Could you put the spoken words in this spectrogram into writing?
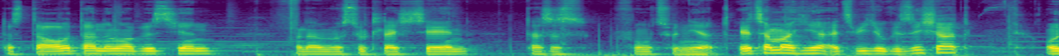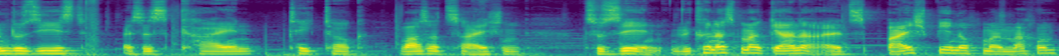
Das dauert dann immer ein bisschen und dann wirst du gleich sehen, dass es funktioniert. Jetzt haben wir hier als Video gesichert und du siehst, es ist kein TikTok-Wasserzeichen zu sehen. Wir können das mal gerne als Beispiel nochmal machen.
